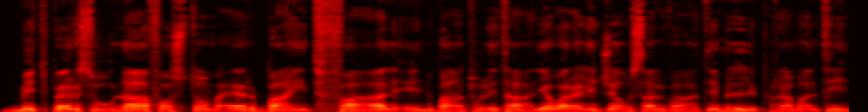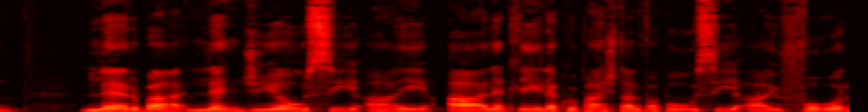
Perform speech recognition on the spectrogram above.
Mitt persuna fosthom 40 tfal intbagħtu l-Italja wara li ġew salvati mill-ibħra Maltin. L-Erbgħa, l-NGO CI qalet li l-ekwipaġġ tal-vapur CI4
